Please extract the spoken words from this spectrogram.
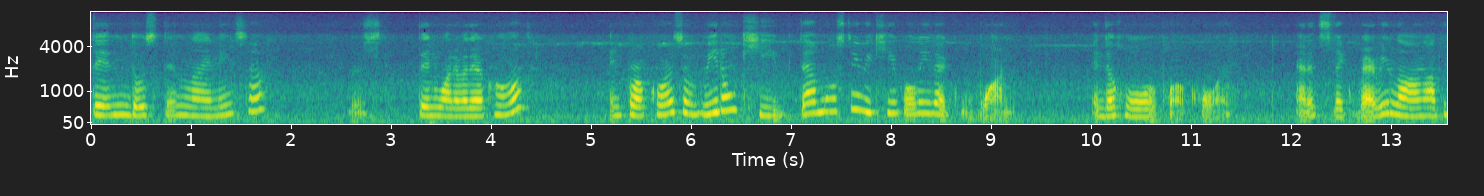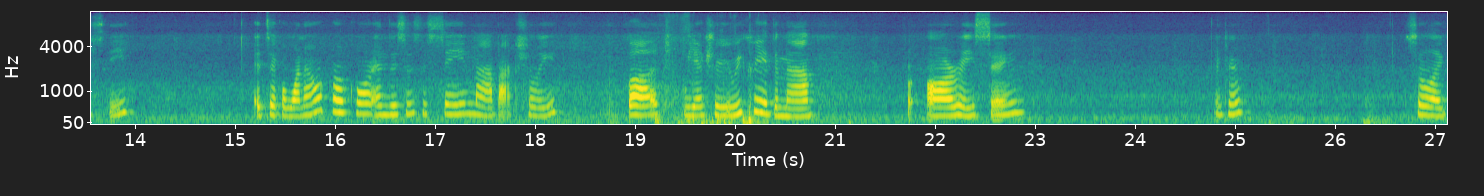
thin those thin linings stuff this thin whatever they're called. In parkour so we don't keep them mostly. We keep only like one in the whole parkour and it's like very long obviously. It's like a one hour parkour and this is the same map actually. But we actually recreate the map for our racing. Okay so like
